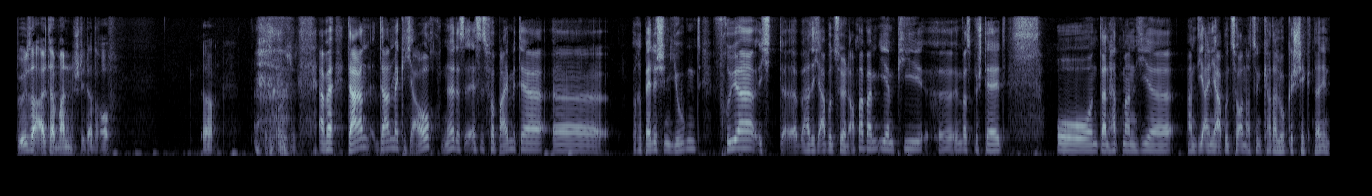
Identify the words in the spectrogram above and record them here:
Böser alter Mann steht da drauf. Ja. Aber daran, daran merke ich auch, ne, dass es ist vorbei mit der äh, rebellischen Jugend. Früher, ich, hatte ich ab und zu dann auch mal beim EMP äh, irgendwas bestellt. Und dann hat man hier, haben die einen ja ab und zu auch noch so einen Katalog geschickt, ne? Den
